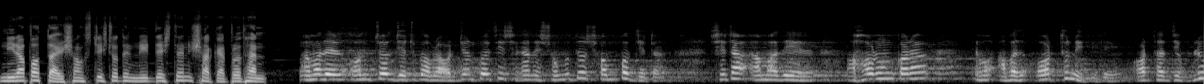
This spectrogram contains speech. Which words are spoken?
নিরাপত্তায় সংশ্লিষ্টদের নির্দেশ দেন সরকার প্রধান। আমাদের অঞ্চল যেটুকু আমরা অর্জন করেছি সেখানে সমুদ্র সম্পদ যেটা সেটা আমাদের আহরণ করা এবং আমাদের অর্থনীতিতে অর্থাৎ যে ব্লু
